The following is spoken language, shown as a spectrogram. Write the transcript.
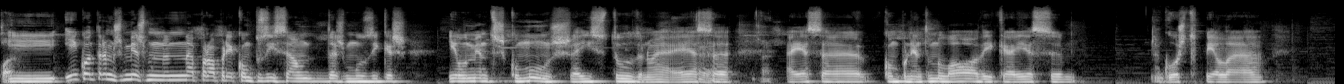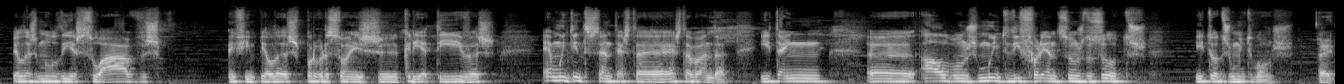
Claro. E, e, encontramos mesmo na própria composição das músicas elementos comuns a isso tudo, não é? A essa, é. A essa componente melódica, a esse gosto pela, pelas melodias suaves, enfim, pelas progressões eh, criativas. É muito interessante esta, esta banda e tem uh, álbuns muito diferentes uns dos outros e todos muito bons. É.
